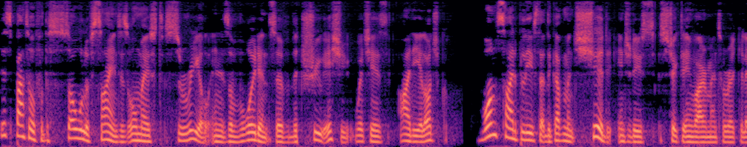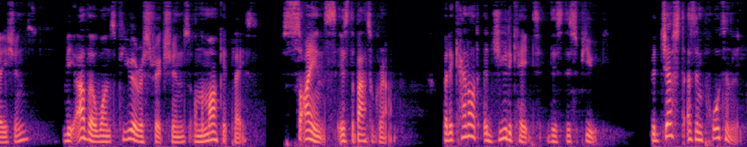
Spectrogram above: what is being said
This battle for the soul of science is almost surreal in its avoidance of the true issue, which is ideological. One side believes that the government should introduce stricter environmental regulations, the other wants fewer restrictions on the marketplace. Science is the battleground, but it cannot adjudicate this dispute. But just as importantly,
